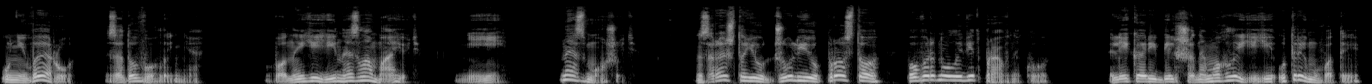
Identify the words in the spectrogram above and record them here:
універу задоволення. Вони її не зламають, ні, не зможуть. Зрештою, Джулію просто повернули відправнику. Лікарі більше не могли її утримувати,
